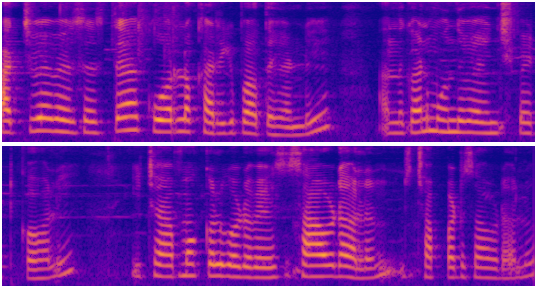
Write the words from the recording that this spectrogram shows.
పచ్చివే వేసేస్తే కూరలో కరిగిపోతాయండి. అందుకని ముందు వేయించి పెట్టుకోవాలి. ఈ చేప ముక్కలు కూడా వేసి సావడాలు చప్పటి సావడాలు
